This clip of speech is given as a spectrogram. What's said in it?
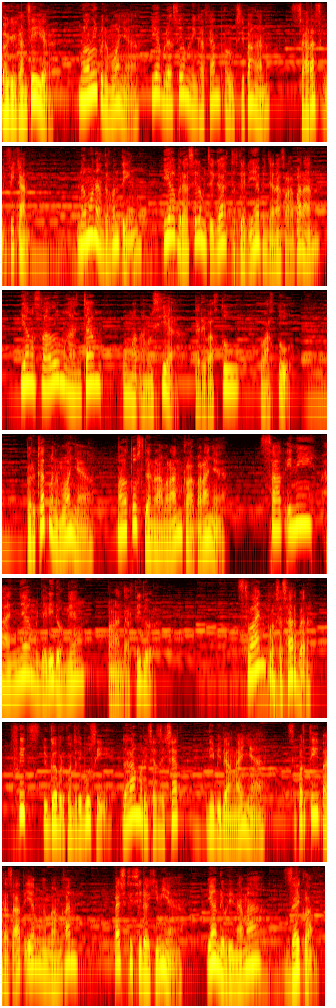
Bagaikan sihir, melalui penemuannya, ia berhasil meningkatkan produksi pangan secara signifikan. Namun yang terpenting, ia berhasil mencegah terjadinya bencana kelaparan yang selalu mengancam umat manusia dari waktu ke waktu. Berkat penemuannya, Malthus dan ramalan kelaparannya saat ini hanya menjadi dongeng pengantar tidur. Selain proses Haber, Fritz juga berkontribusi dalam riset-riset di bidang lainnya, seperti pada saat ia mengembangkan pestisida kimia yang diberi nama Zyklon.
